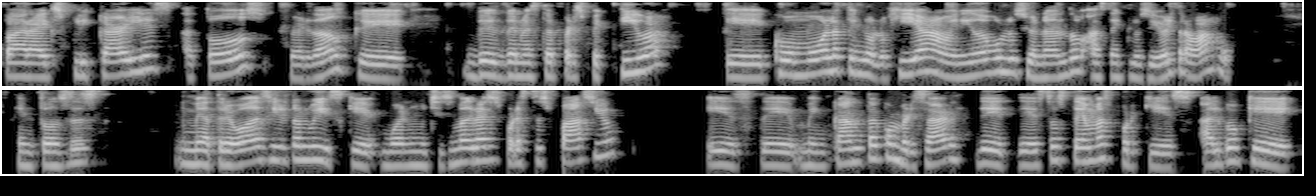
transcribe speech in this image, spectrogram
para explicarles a todos, ¿verdad? Que desde nuestra perspectiva eh, cómo la tecnología ha venido evolucionando hasta inclusive el trabajo. Entonces, me atrevo a decir, don Luis, que, bueno, muchísimas gracias por este espacio. Este, me encanta conversar de, estos temas porque es algo que,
